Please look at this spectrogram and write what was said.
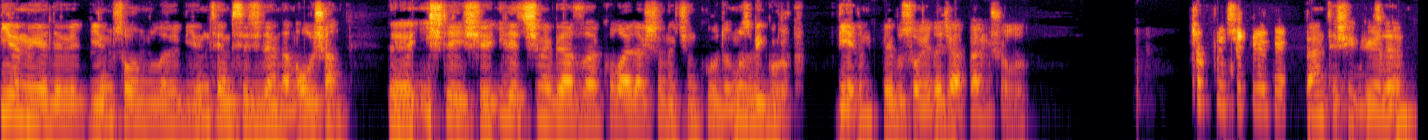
birim üyeleri, birim sorumluları, birim temsilcilerinden oluşan e, işleyişi, iletişimi biraz daha kolaylaştırmak için kurduğumuz bir grup diyelim ve bu soruya da cevap vermiş olalım. Çok teşekkür ederim. Ben teşekkür ederim.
